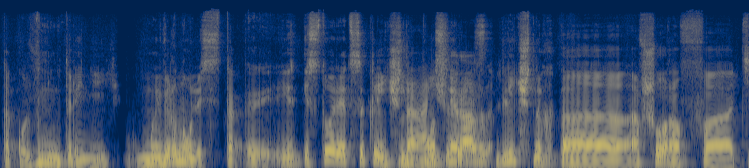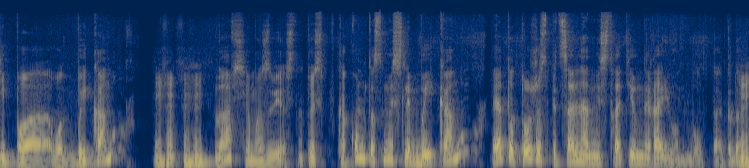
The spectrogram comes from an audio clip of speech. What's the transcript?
такой внутренний. Мы вернулись. Так, э, история цикличная. Да, После различных э, офшоров э, типа вот Байконур, да, всем известно. То есть в каком-то смысле Байконур это тоже специальный административный район был тогда.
